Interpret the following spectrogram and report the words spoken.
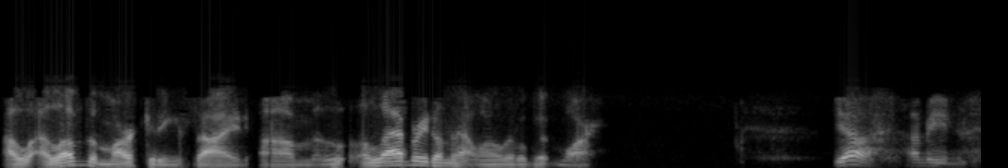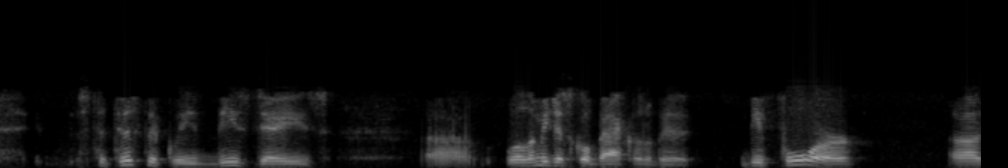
I, I love the marketing side. Um, elaborate on that one a little bit more. Yeah, I mean, statistically these days, uh, well, let me just go back a little bit. Before, uh,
